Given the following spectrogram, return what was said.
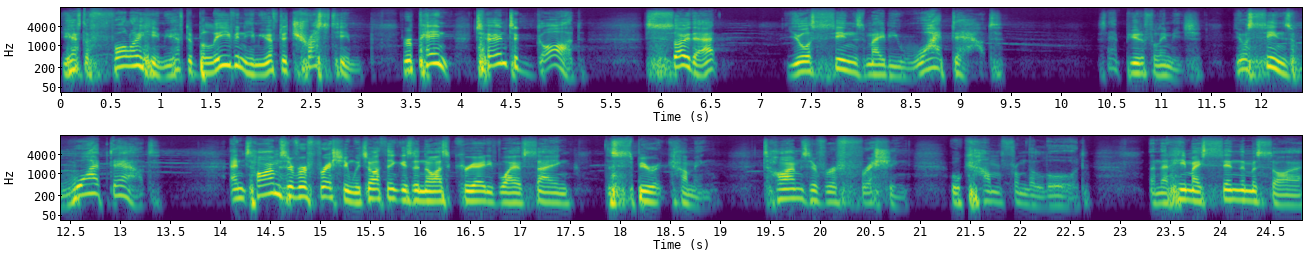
You have to follow him. You have to believe in him. You have to trust him. Repent. Turn to God so that your sins may be wiped out. Isn't that beautiful image? Your sins wiped out. And times of refreshing, which I think is a nice creative way of saying the Spirit coming. Times of refreshing will come from the Lord, and that he may send the Messiah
